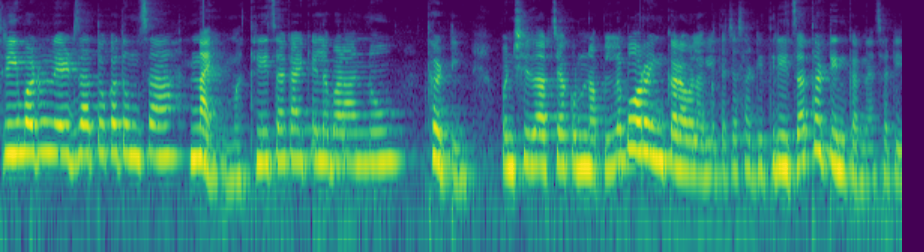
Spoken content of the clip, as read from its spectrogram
थ्रीमधून एट जातो का तुमचा? नाही. मग थ्रीचा काय केलं बाळांनो? थर्टीन पण शेजारच्याकडून आपल्याला बॉरोईंग करावं लागलं. त्याच्यासाठी थ्रीचा थर्टीन करण्यासाठी.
